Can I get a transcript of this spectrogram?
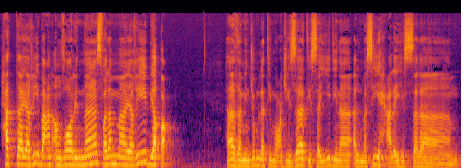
حتى يغيب عن أنظار الناس فلما يغيب يقع. هذا من جملة معجزات سيدنا المسيح عليه السلام.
